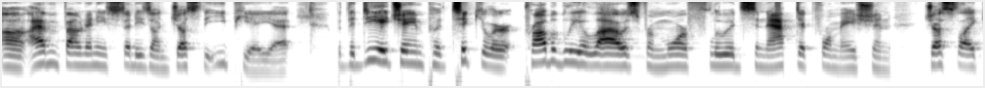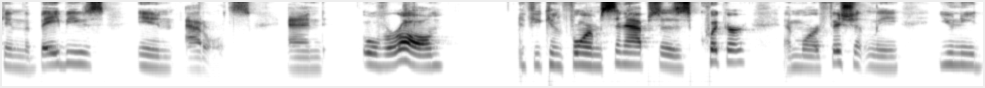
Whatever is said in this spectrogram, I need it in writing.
Uh, I haven't found any studies on just the EPA yet, but the DHA in particular probably allows for more fluid synaptic formation, just like in the babies in adults. And overall, if you can form synapses quicker and more efficiently, you need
